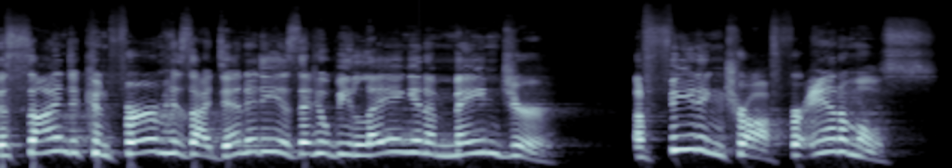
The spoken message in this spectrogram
the sign to confirm his identity is that he'll be laying in a manger, a feeding trough for animals.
